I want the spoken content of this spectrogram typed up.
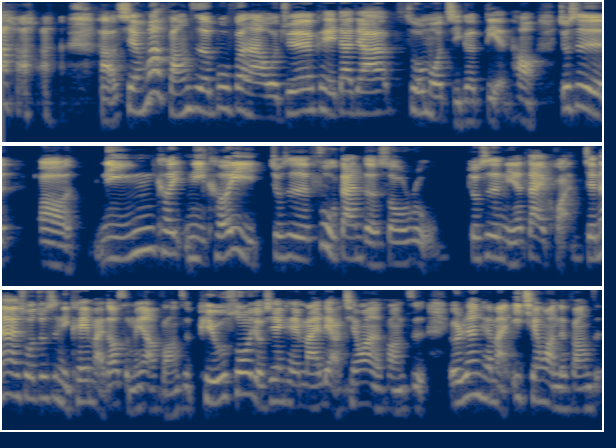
好，显化房子的部分啊，我觉得可以大家琢磨几个点哈，就是呃。您可以，你可以就是负担的收入，就是你的贷款。简单来说，就是你可以买到什么样的房子。比如说，有些人可以买两千万的房子，有些人可以买一千万的房子。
